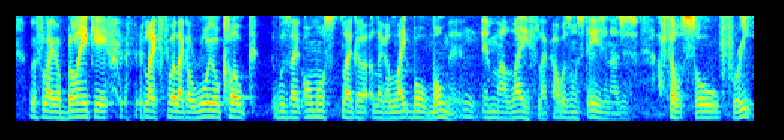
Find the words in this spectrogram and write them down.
with like a blanket, like for like a royal cloak. It was like almost like a like a light bulb moment hmm. in my life. Like I was on stage and I just I felt so free.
